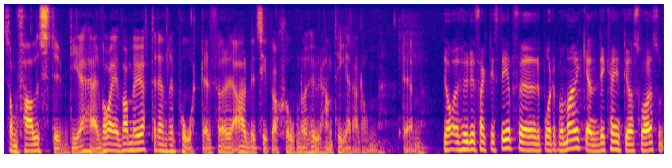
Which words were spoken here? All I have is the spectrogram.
som fallstudie här. Vad, är, vad möter en reporter för arbetssituation och hur hanterar de den? Ja, hur det faktiskt är för en reporter på marken, det kan inte jag svara så,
